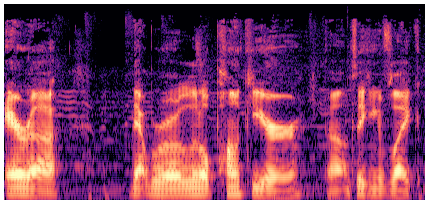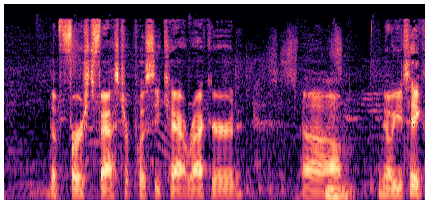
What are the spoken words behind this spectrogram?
era that were a little punkier. Uh, I'm thinking of like the first Faster Pussycat record. Um, You know, you take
